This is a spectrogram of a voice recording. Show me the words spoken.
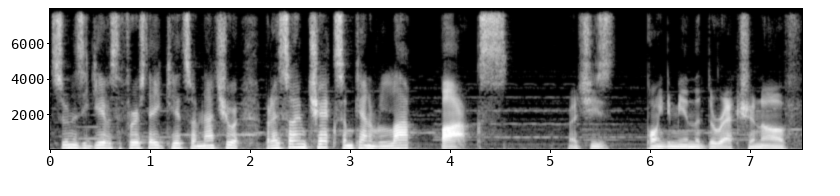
soon as he gave us the first aid kit, so I'm not sure. But I saw him check some kind of locked box. Right, she's pointing me in the direction of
